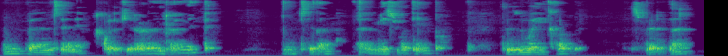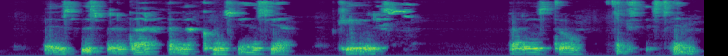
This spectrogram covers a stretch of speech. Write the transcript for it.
Pueden ser en cualquier orden realmente. Se dan al mismo tiempo. Entonces, wake up, despertar, es despertar a la conciencia que eres. Para esto existen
